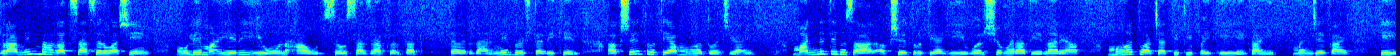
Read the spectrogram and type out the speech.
ग्रामीण भागात सासरवाशीन मुली माहेरी येऊन हा उत्सव साजरा करतात. तर धार्मिकदृष्ट्या देखील अक्षय तृतीया महत्त्वाची आहे. मान्यतेनुसार अक्षय तृतीया ही वर्षभरात येणाऱ्या महत्त्वाच्या तिथीपैकी एक आहे. म्हणजे काय? की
